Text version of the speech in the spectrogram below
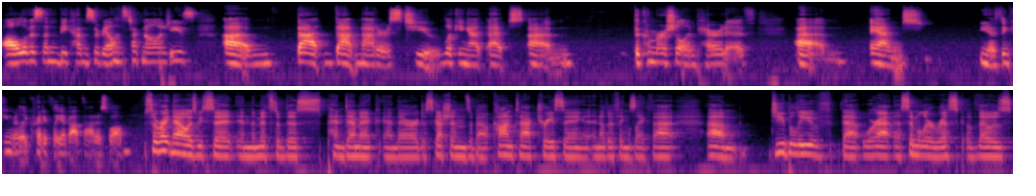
all of a sudden become surveillance technologies, um, that that matters too. Looking at at um, the commercial imperative um, and you know thinking really critically about that as well so right now as we sit in the midst of this pandemic and there are discussions about contact tracing and other things like that um, do you believe that we're at a similar risk of those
